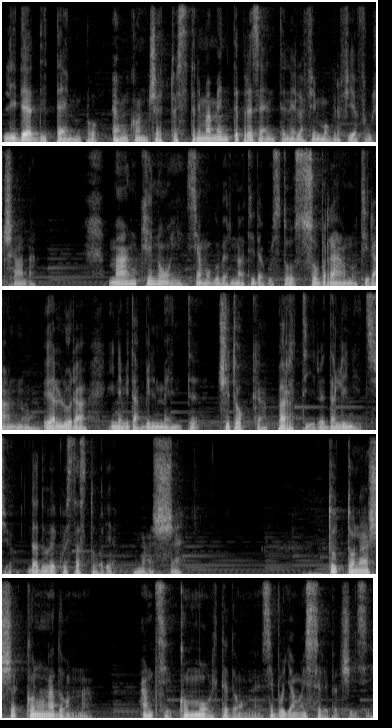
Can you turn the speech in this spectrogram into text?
L'idea di tempo è un concetto estremamente presente nella filmografia fulciana. Ma anche noi siamo governati da questo sovrano tiranno e allora inevitabilmente ci tocca partire dall'inizio, da dove questa storia nasce. Tutto nasce con una donna, anzi con molte donne, se vogliamo essere precisi.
